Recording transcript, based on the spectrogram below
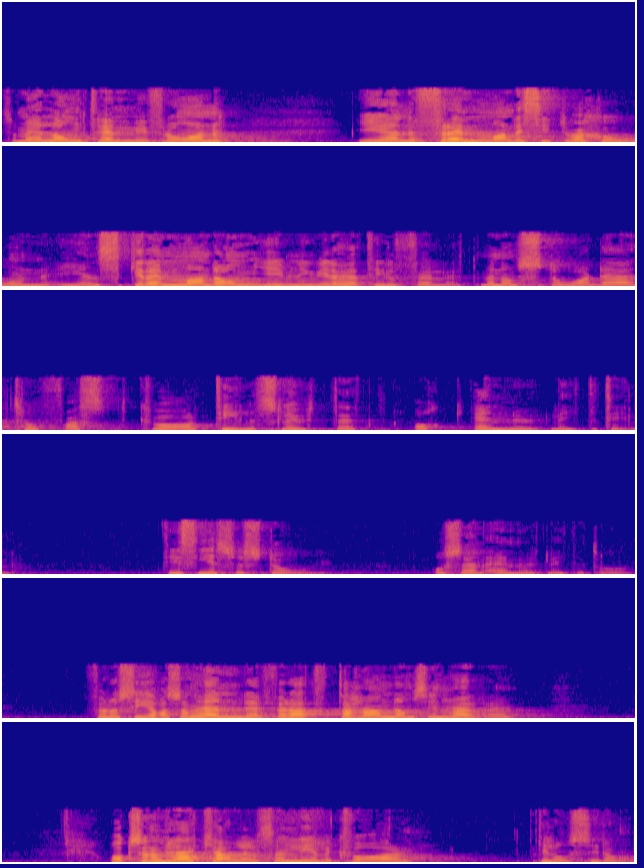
Som är långt hemifrån, i en främmande situation, i en skrämmande omgivning vid det här tillfället. Men de står där trofast kvar till slutet och ännu lite till. Tills Jesus dog och sen ännu ett litet tag. För att se vad som hände, för att ta hand om sin Herre. Också den här kallelsen lever kvar till oss idag.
